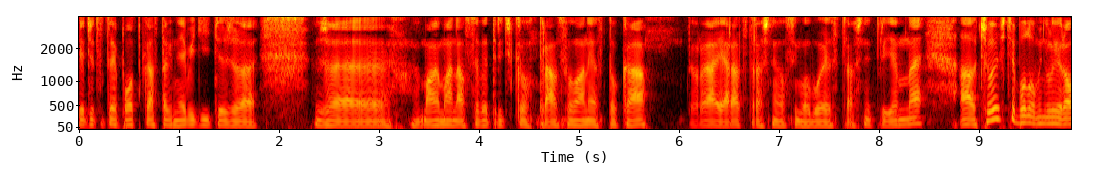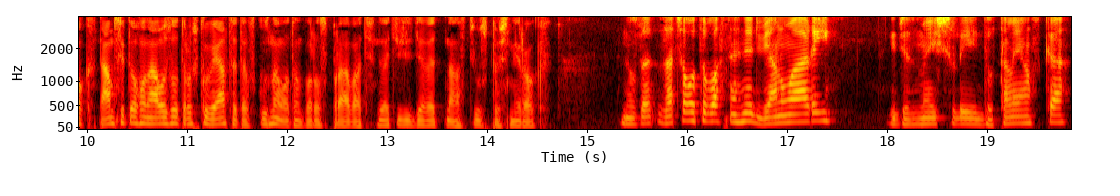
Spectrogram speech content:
keďže toto je podcast, tak nevidíte, že, že majú ma na sebe tričko Transylvania 100K, ktoré ja rád strašne nosím, lebo je strašne príjemné. A čo ešte bolo minulý rok? Tam si toho naložil trošku viacej, tak skús nám o tom porozprávať. 2019, úspešný rok. No za- začalo to vlastne hneď v januári, kde sme išli do Talianska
